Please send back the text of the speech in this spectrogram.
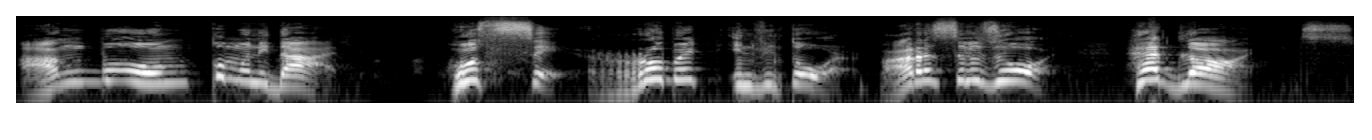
ang buong komunidad. Jose Robert Inventor para sa Luzon Headlines.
